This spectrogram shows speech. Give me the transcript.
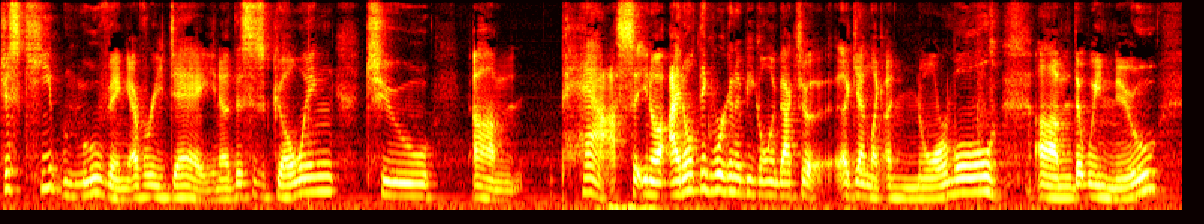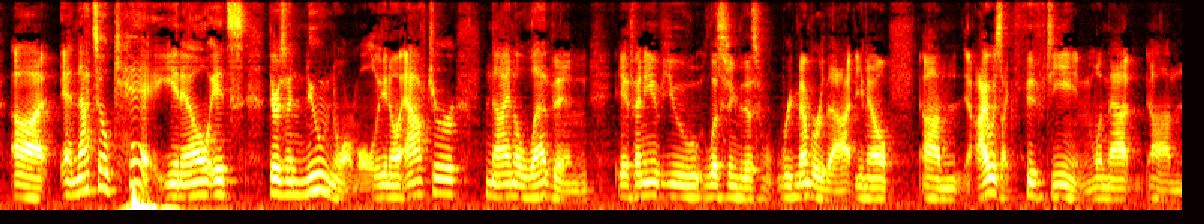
just keep moving every day. You know this is going to um, pass. You know I don't think we're going to be going back to again like a normal um, that we knew. Uh, and that's okay. You know, it's there's a new normal. You know, after 9/11, if any of you listening to this remember that, you know, um, I was like 15 when that, um,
